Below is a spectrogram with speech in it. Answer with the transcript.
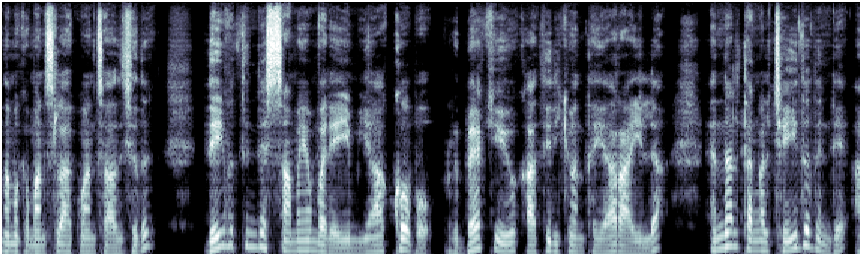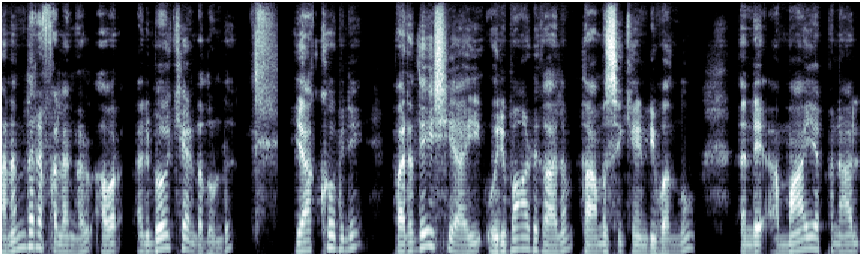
നമുക്ക് മനസ്സിലാക്കുവാൻ സാധിച്ചത്. ദൈവത്തിന്റെ സമയം വരെയും യാക്കോബോ റിബേക്കയോ കാത്തിരിക്കുവാൻ തയ്യാറായില്ല. എന്നാൽ തങ്ങൾ ചെയ്തതിന്റെ അനന്തരഫലങ്ങൾ അവർ അനുഭവിക്കേണ്ടതുണ്ട്. യാക്കോബിനെ പരദേശിയായി ഒരുപാട് കാലം താമസിക്കേണ്ടി വന്നു. തന്റെ അമ്മായപ്പനാൽ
